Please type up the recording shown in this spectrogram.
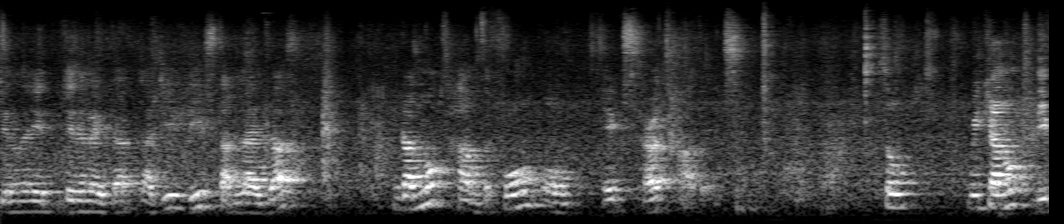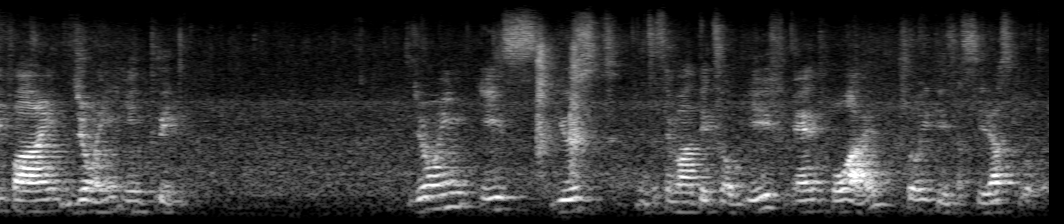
generator, uh, these- stabilizers does not have the form of x hat. So we cannot define join in Twitter. Join is used in the semantics of if and while, so it is a serious problem.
